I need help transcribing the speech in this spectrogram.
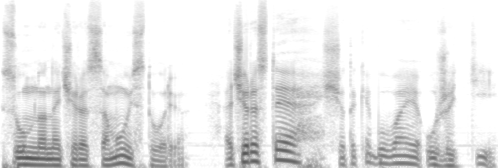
Сумно не через саму історію, а через те, що таке буває у житті.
